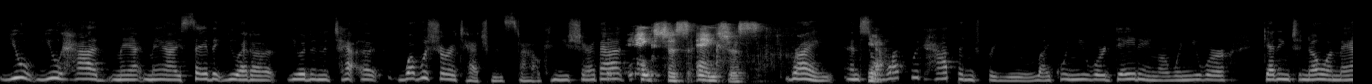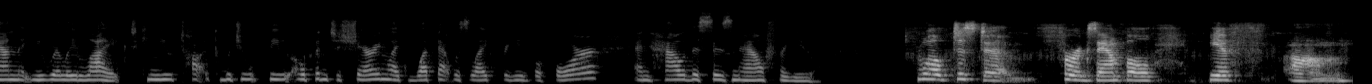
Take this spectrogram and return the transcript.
you you had may I, may I say that you had a you had an atta- uh, what was your attachment style can you share that anxious anxious right and so yeah. what would happen for you like when you were dating or when you were getting to know a man that you really liked can you talk would you be open to sharing like what that was like for you before and how this is now for you well just uh, for example if um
